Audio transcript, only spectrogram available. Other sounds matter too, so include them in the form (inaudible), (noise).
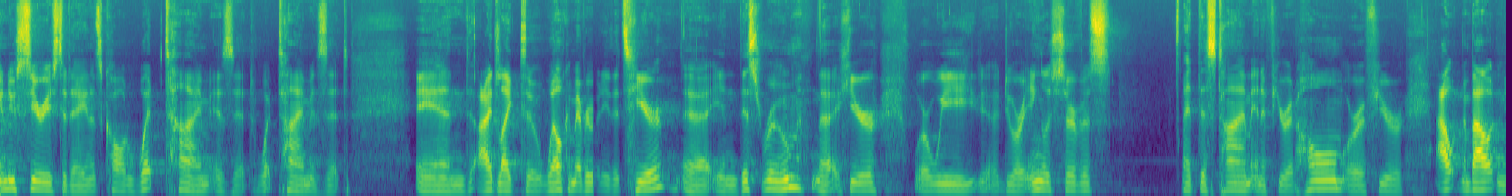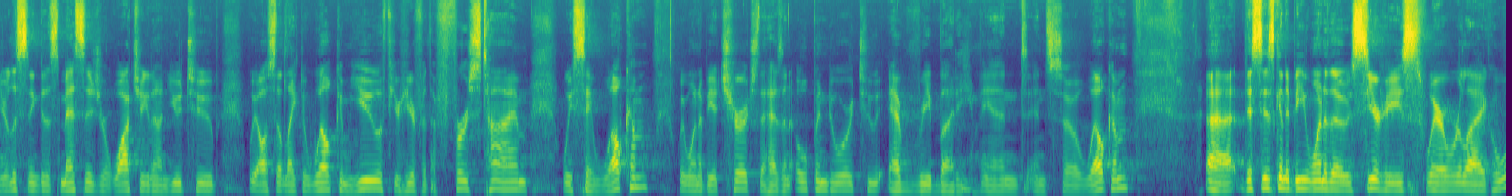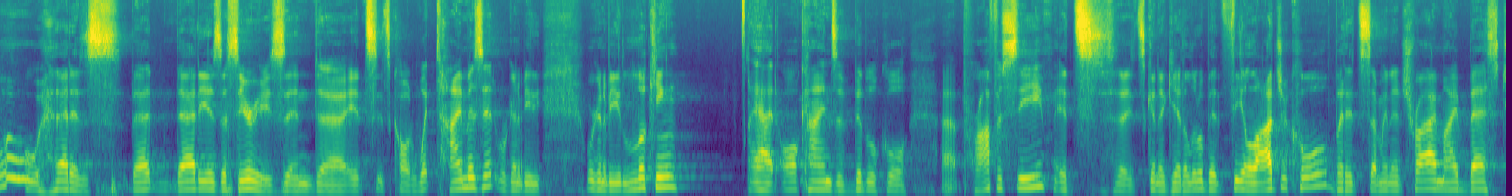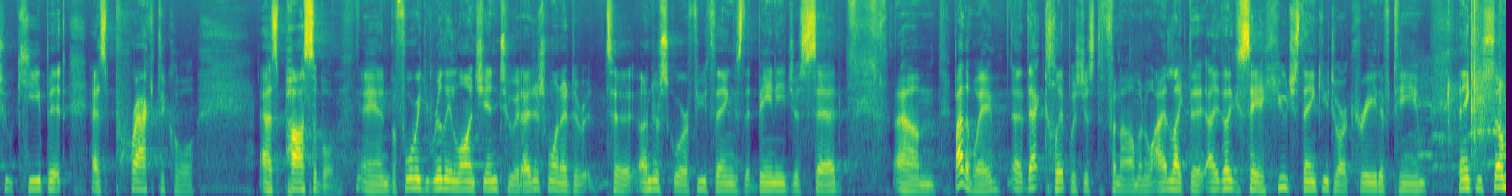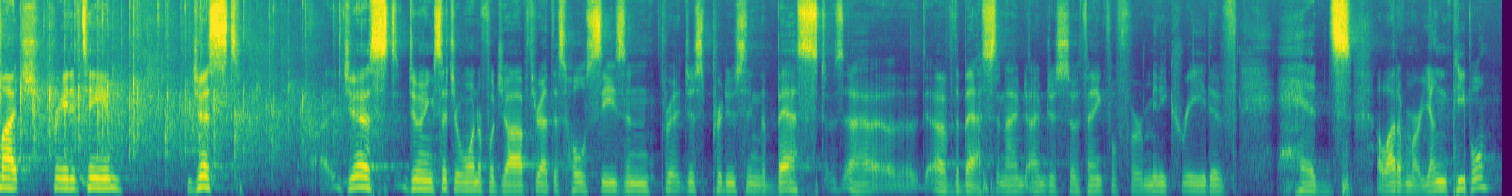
a new series today, and it's called What Time Is It? What Time Is It? And I'd like to welcome everybody that's here uh, in this room, uh, here where we uh, do our English service at this time. And if you're at home or if you're out and about and you're listening to this message or watching it on YouTube, we also like to welcome you. If you're here for the first time, we say welcome. We want to be a church that has an open door to everybody. And, and so, welcome. Uh, this is going to be one of those series where we're like, whoa, that is that that is a series, and uh, it's it's called "What Time Is It?" We're going to be we're going to be looking at all kinds of biblical uh, prophecy. It's it's going to get a little bit theological, but it's I'm going to try my best to keep it as practical as possible. And before we really launch into it, I just wanted to, to underscore a few things that Bainey just said. Um, by the way, uh, that clip was just phenomenal. I'd like, to, I'd like to say a huge thank you to our creative team. Thank you so much, creative team. Just, just doing such a wonderful job throughout this whole season, just producing the best uh, of the best. And I'm, I'm just so thankful for many creative heads. A lot of them are young people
